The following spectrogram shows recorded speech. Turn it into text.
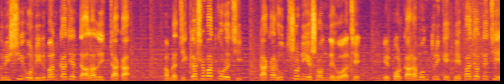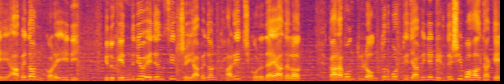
কৃষি ও নির্মাণ কাজের দালালির টাকা। আমরা জিজ্ঞাসাবাদ করেছি, টাকার উৎস নিয়ে সন্দেহ আছে। এরপর কারামন্ত্রীকে হেফাজতে চেয়ে আবেদন করে ইডি। কিন্তু কেন্দ্রীয় এজেন্সির সেই আবেদন খারিজ করে দেয় আদালত। কারামন্ত্রীর অন্তর্বর্তী জামিনের নির্দেশই বহাল থাকে।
